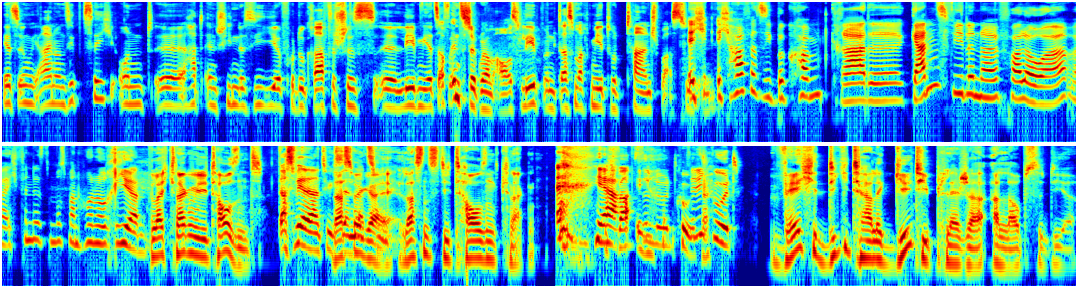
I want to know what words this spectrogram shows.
jetzt irgendwie 71 und äh, hat entschieden, dass sie ihr fotografisches äh, Leben jetzt auf Instagram auslebt. Und das macht mir totalen Spaß zu Ich, sehen. ich hoffe, sie bekommt gerade ganz viele neue Follower, weil ich finde, das muss man honorieren. Vielleicht knacken wir die 1000. Das wäre natürlich Das wäre geil. Lass uns die 1000 knacken. Ja, Ich war- ja, absolut. cool. Finde ich gut. Welche digitale Guilty Pleasure erlaubst du dir?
